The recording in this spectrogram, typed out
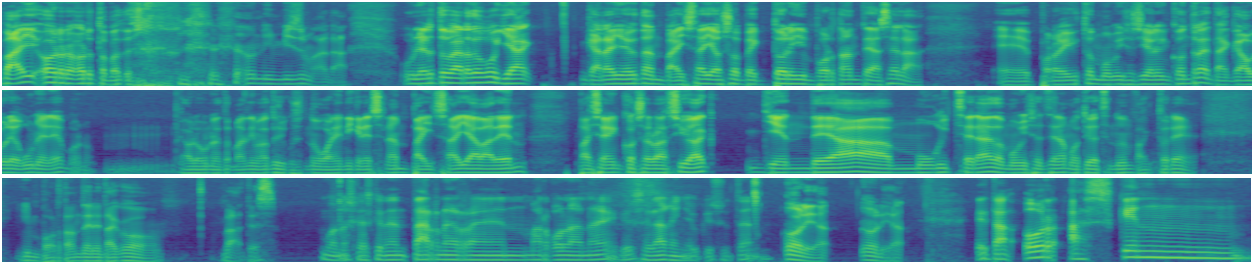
Bai, hor, hor topatu ninbismoa, eta ulertu behar dugu, ja, gara joretan paisai oso vektore importantea zela, e, proiektu mobilizazioaren kontra, eta gaur egun ere, bueno, gaur egun eta baldin batuz ikusten dugu garen ere zelan paisaia baden, paisaien konservazioak jendea mugitzera edo mugizatzera motibatzen duen faktore importantenetako bat, ez? Bueno, eska eskenean Turnerren margolana, eh, ez eragin jaukizuten. Hori da, hori da. Eta hor, azken,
